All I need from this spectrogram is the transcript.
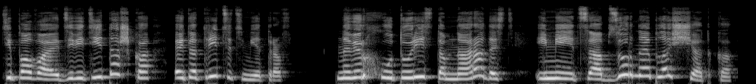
типовая девятиэтажка – это 30 метров. Наверху туристам на радость имеется обзорная площадка,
